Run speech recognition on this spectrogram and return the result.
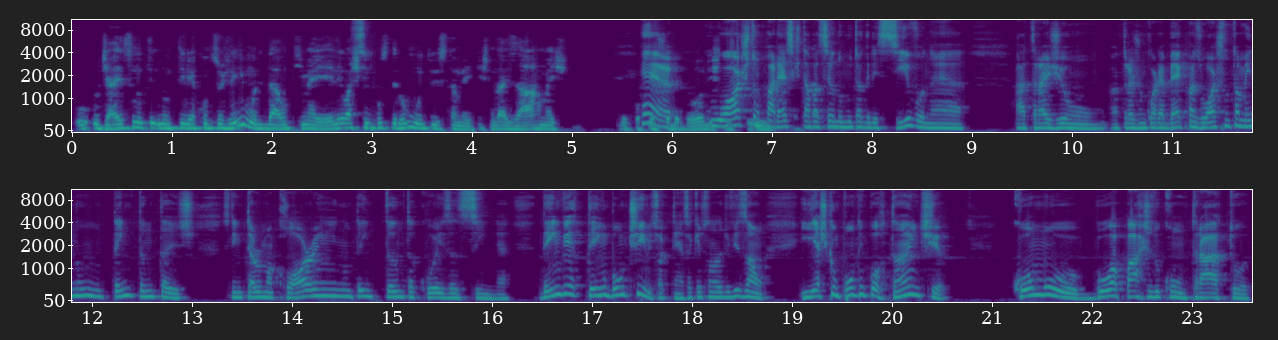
o, o Giants não, não teria condições nenhuma de dar um time a ele. Eu acho Sim. que ele considerou muito isso também, a questão das armas, do é, O Washington parece que estava sendo muito agressivo, né? Atrás de um atrás de um quarterback, mas o Washington também não tem tantas. Você tem Terry McLaurin e não tem tanta coisa assim, né? Denver tem um bom time, só que tem essa questão da divisão. E acho que um ponto importante, como boa parte do contrato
